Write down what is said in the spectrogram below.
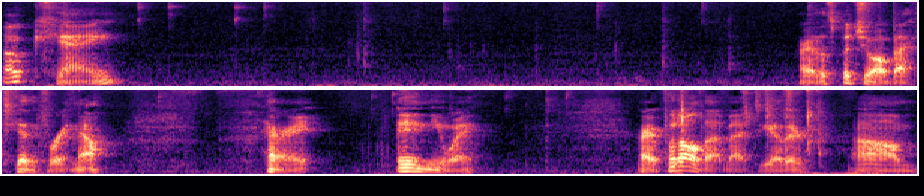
Okay. Alright, let's put you all back together for right now. Alright. Anyway. Alright, put all that back together. Um,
